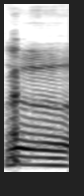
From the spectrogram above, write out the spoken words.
Ugh.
